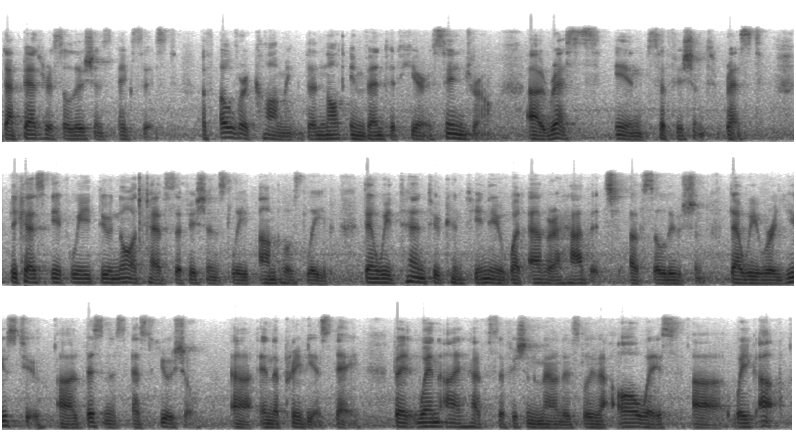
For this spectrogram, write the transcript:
that better solutions exist, of overcoming the not invented here syndrome, uh, rests in sufficient rest. Because if we do not have sufficient sleep, ample sleep, then we tend to continue whatever habits of solution that we were used to, uh, business as usual uh, in the previous day. But when I have sufficient amount of sleep, I always uh, wake up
